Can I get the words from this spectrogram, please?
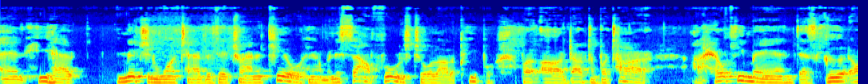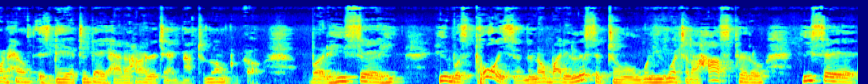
and he had mentioned one time that they're trying to kill him, and it sounds foolish to a lot of people. But uh, Dr. Buttar, a healthy man that's good on health, is dead today. Had a heart attack not too long ago. But he said he, he was poisoned and nobody listened to him. When he went to the hospital, he said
